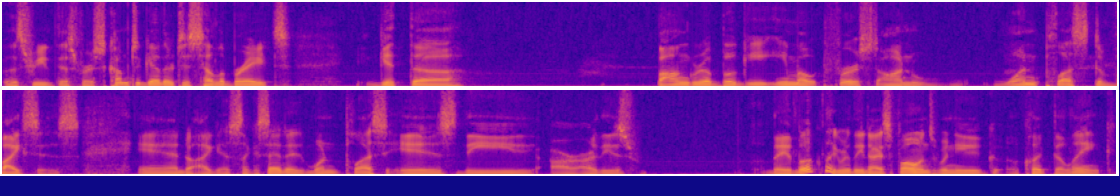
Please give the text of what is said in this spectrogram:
let's read this first. Come together to celebrate. Get the Bhangra Boogie emote first on One Plus devices, and I guess, like I said, One Plus is the are are these they look like really nice phones when you click the link.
